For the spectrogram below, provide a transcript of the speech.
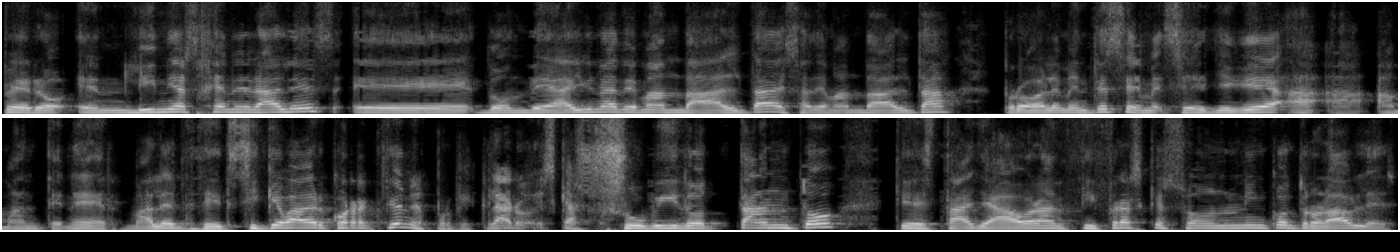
pero en líneas generales, eh, donde hay una demanda alta, esa demanda alta probablemente se, se llegue a, mantener, ¿vale? Es decir, sí que va a haber correcciones, porque claro, es que ha subido tanto que está ya ahora en cifras que son incontrolables,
